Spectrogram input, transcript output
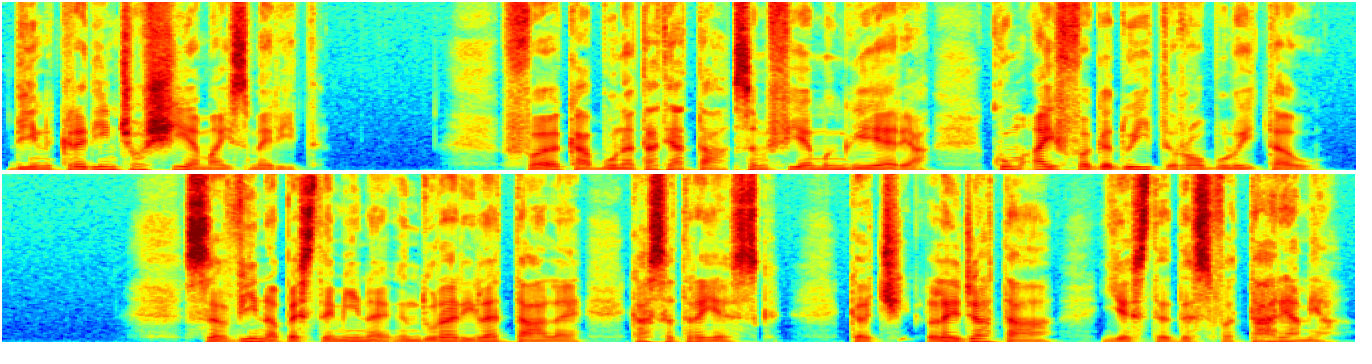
din credincioșie mai smerit. Fă ca bunătatea ta să-mi fie mângâierea, cum ai făgăduit robului tău. Să vină peste mine îndurările tale ca să trăiesc, căci legea ta este desfătarea mea.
